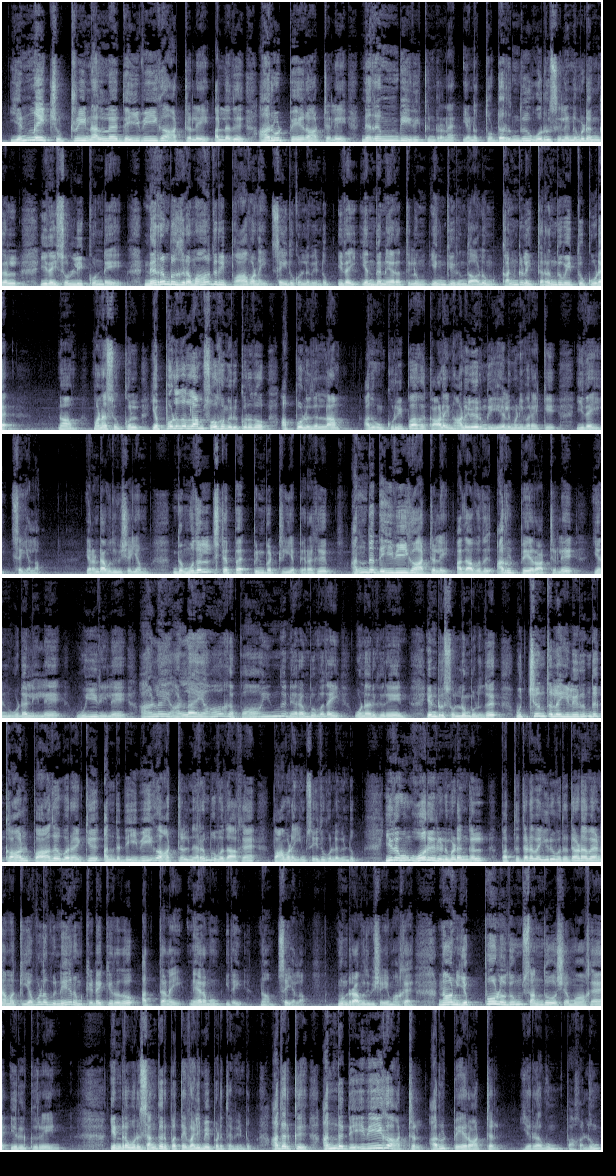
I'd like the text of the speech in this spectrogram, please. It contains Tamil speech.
என்னை சுற்றி நல்ல தெய்வீக ஆற்றலே அல்லது அருட்பேராற்றலே நிரம்பி இருக்கின்றன என தொடர்ந்து ஒரு சில நிமிடங்கள் இதை சொல்லிக்கொண்டே நிரம்புகிற மாதிரி பாவனை செய்து கொள்ள வேண்டும். இதை எந்த நேரத்திலும் எங்கிருந்தாலும் கண்களை திறந்து வைத்து கூட நாம் மனசுக்குள் எப்பொழுதெல்லாம் சோகம் இருக்கிறதோ அப்பொழுதெல்லாம் அதுவும் குறிப்பாக காலை நாலிலிருந்து ஏழு மணி வரைக்கு இதை செய்யலாம். இரண்டாவது விஷயம் இந்த முதல் ஸ்டெப்பை பின்பற்றிய பிறகு அந்த தெய்வீக ஆற்றலே அதாவது அருட்பேராற்றலே என் உடலிலே உயிரிலே அலை அலையாக பாய்ந்து நிரம்புவதை உணர்கிறேன் என்று சொல்லும் பொழுது உச்சந்தலையிலிருந்து கால் பாத வரைக்கு அந்த தெய்வீக ஆற்றல் நிரம்புவதாக பாவனையும் செய்து கொள்ள வேண்டும். இதுவும் ஓரிரு நிமிடங்கள் பத்து தடவை இருபது தடவை நமக்கு எவ்வளவு நேரம் கிடைக்கிறதோ அத்தனை நேரமும் இதை நாம் செய்யலாம். மூன்றாவது விஷயமாக நான் எப்பொழுதும் சந்தோஷமாக இருக்கிறேன். என்ற ஒரு சங்கற்பத்தை வலிமைப்படுத்த வேண்டும். அதற்கு அந்த தெய்வீக ஆற்றல் அருட்பேராற்றல் இரவும் பகலும்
